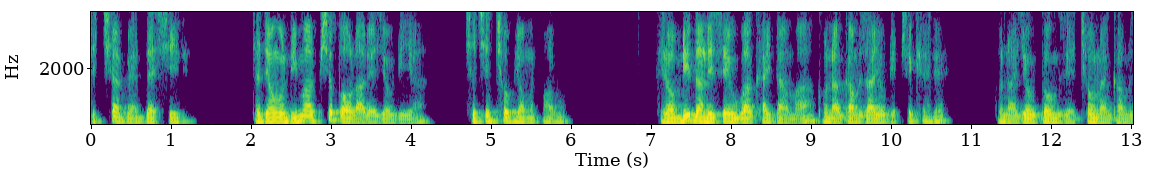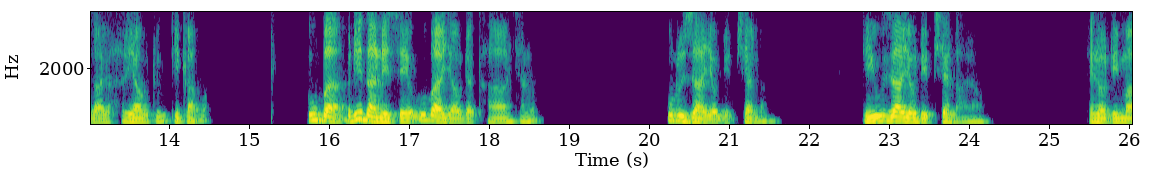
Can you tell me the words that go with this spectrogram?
တစ်ချက်ပဲအသက်ရှိတယ်ဒါကြောင့်ဒီမှာဖြစ်ပေါ်လာတဲ့ယုတ်တွေကချက်ချင်းချုပ်ပြောင်းမသွားဘူးအဲတော့ပရိသန်လေးစေဥပခိုက်တာမှာခုနကမ္မဇယုတ်တွေဖြစ်ခဲ့တယ် ခုနယုတ်30ချုပ်လိုက်ကမ္မဇယုတ်ဟရိယဝတ္ထုဒီကပေါ့ဥပပရိသန်လေးစေဥပရောက်တဲ့ခါကျတော့ဥရုဇယုတ်တွေဖြစ်လာဒီဥဇယုတ်တွေဖြစ်လာတော့အဲတော့ဒီမှာ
